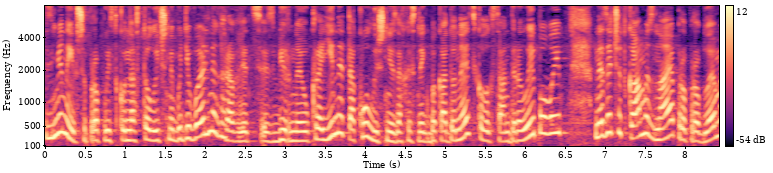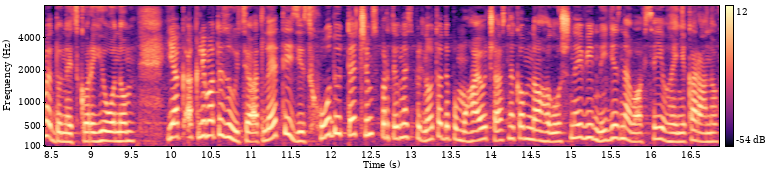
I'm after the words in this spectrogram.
Змінивши прописку на столичний будівельник, гравець збірної України та колишній захисник БК Донецьк Олександр Липовий не за чутками знає про проблеми Донецького регіону. Як акліматизуються атлети зі сходу та чим спортивна спільнота допомагає учасникам наголошеної війни, дізнавався Євгеній Каранов.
